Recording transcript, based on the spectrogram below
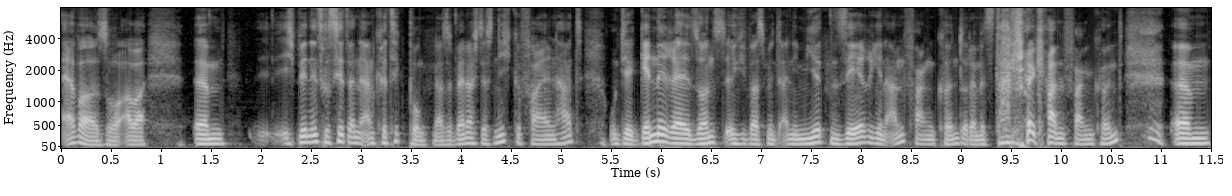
ever, so, aber ähm, ich bin interessiert an, an Kritikpunkten. Also wenn euch das nicht gefallen hat und ihr generell sonst irgendwie was mit animierten Serien anfangen könnt oder mit Star Trek anfangen könnt, ähm,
